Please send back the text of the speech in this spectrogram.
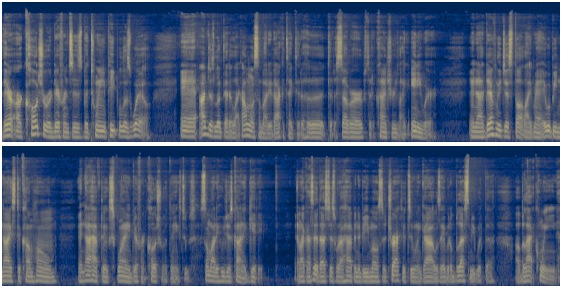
there are cultural differences between people as well. And I just looked at it like I want somebody that I could take to the hood, to the suburbs, to the country, like anywhere. And I definitely just thought like, man, it would be nice to come home and not have to explain different cultural things to somebody who just kind of get it. And like I said, that's just what I happen to be most attracted to, and God was able to bless me with the, a black queen.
